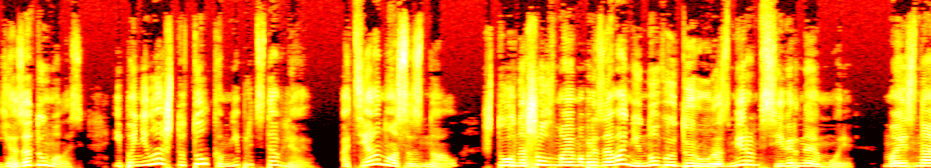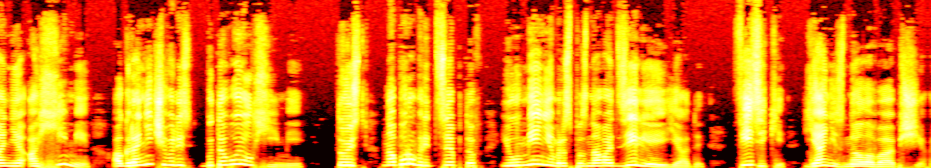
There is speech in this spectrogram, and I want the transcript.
Я задумалась и поняла, что толком не представляю. А Тиану осознал, что нашел в моем образовании новую дыру размером в Северное море. Мои знания о химии ограничивались бытовой алхимией, то есть набором рецептов и умением распознавать зелья и яды. Физики я не знала вообще,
